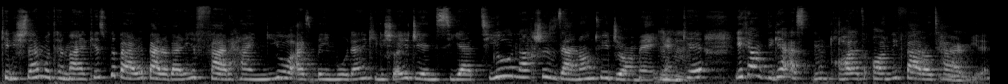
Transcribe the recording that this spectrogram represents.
که بیشتر متمرکز بوده برای برابری فرهنگی و از بین بردن کلیشه های جنسیتی و نقش زنان توی جامعه. یعنی که یکم دیگه از حالت قانونی فراتر میره.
